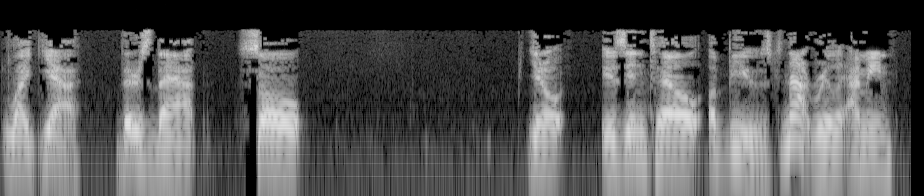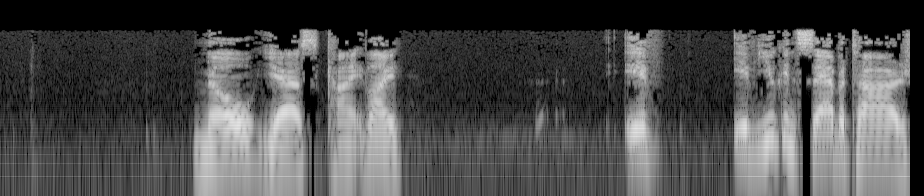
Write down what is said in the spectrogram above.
like yeah, there's that. So you know, is Intel abused? Not really. I mean no, yes, kind like if if you can sabotage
